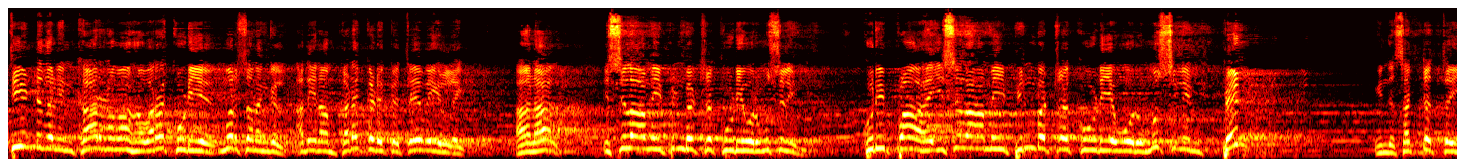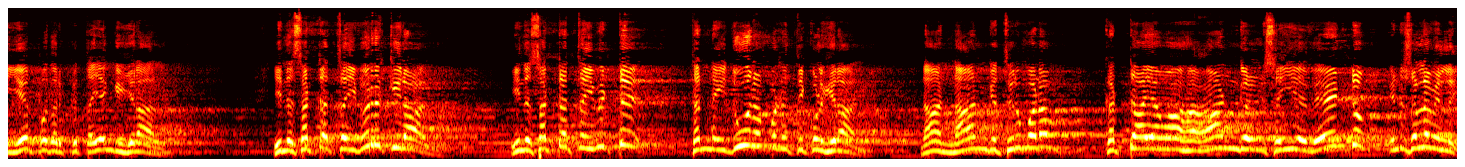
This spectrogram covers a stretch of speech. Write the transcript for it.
தீண்டுதலின் காரணமாக வரக்கூடிய விமர்சனங்கள். அதை நாம் கணக்கெடுக்க தேவையில்லை. ஆனால் இஸ்லாமை பின்பற்றக்கூடிய ஒரு முஸ்லிம் குறிப்பாக இஸ்லாமை பின்பற்றக்கூடிய ஒரு முஸ்லிம் பெண் இந்த சட்டத்தை ஏற்பதற்கு தயங்குகிறாள். இந்த சட்டத்தை வெறுக்கிறாள். இந்த சட்டத்தை விட்டு தன்னை தூரப்படுத்திக் கொள்கிறாள் நான் நான்கு திருமணம் கட்டாயமாக ஆண்கள் செய்ய வேண்டும் என்று சொல்லவில்லை.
